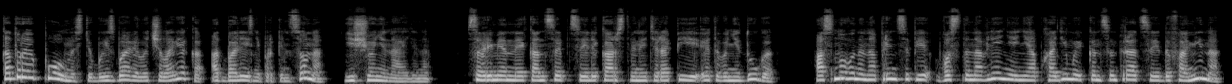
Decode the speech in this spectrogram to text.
которая полностью бы избавила человека от болезни Паркинсона, еще не найдена. Современные концепции лекарственной терапии этого недуга основаны на принципе восстановления необходимой концентрации дофамина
